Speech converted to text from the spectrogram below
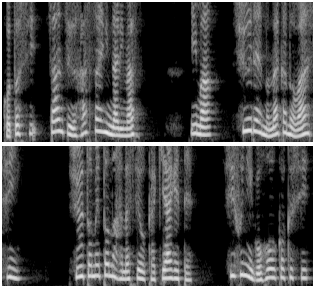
今年38歳になります。今、修練の中のワンシーン、姑との話を書き上げて、主婦にご報告し、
